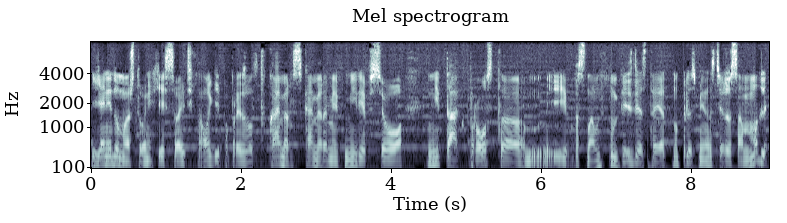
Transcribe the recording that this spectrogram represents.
Я не думаю, что у них есть свои технологии по производству камер. С камерами в мире все не так просто, и в основном везде стоят, ну, плюс-минус те же самые модули.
